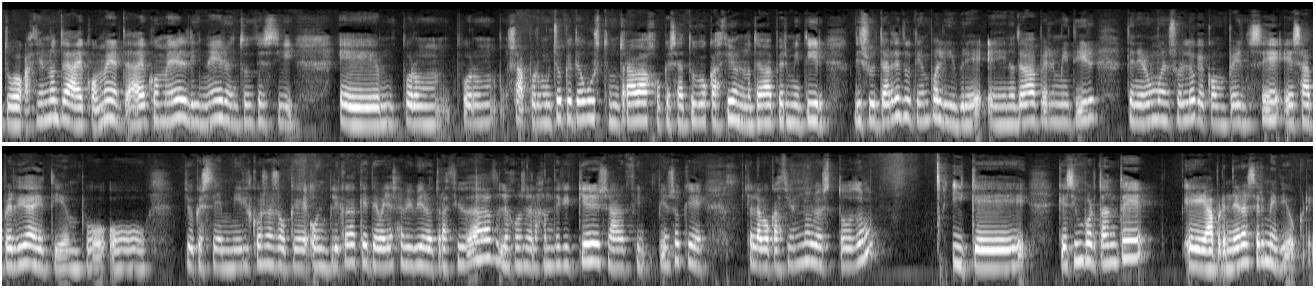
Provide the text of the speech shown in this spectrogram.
tu vocación no te da de comer, te da de comer el dinero. Entonces, si eh, por, por, o sea, por mucho que te guste un trabajo que sea tu vocación, no te va a permitir disfrutar de tu tiempo libre, eh, no te va a permitir tener un buen sueldo que compense esa pérdida de tiempo o yo que sé, mil cosas o que o implica que te vayas a vivir a otra ciudad, lejos de la gente que quieres. al fin, pienso que, que la vocación no lo es todo y que, que es importante eh, aprender a ser mediocre.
